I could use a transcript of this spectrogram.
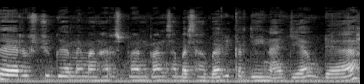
terus juga memang harus pelan-pelan sabar-sabar dikerjain aja udah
